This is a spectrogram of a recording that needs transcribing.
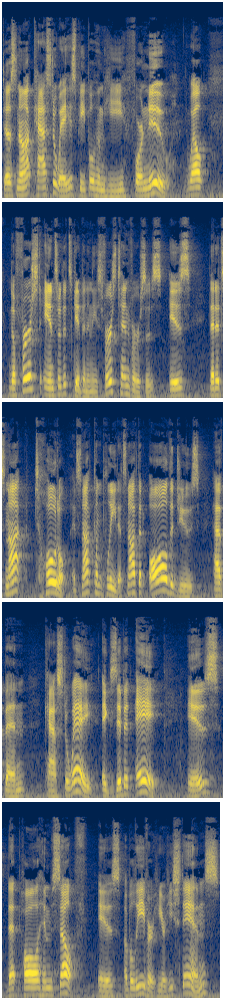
does not cast away his people whom he foreknew? Well, the first answer that's given in these first 10 verses is that it's not total, it's not complete, it's not that all the Jews have been cast away. Exhibit A is that Paul himself is a believer. Here he stands,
